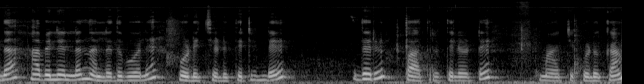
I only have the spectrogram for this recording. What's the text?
ഇതാ അവലെല്ലാം നല്ലതുപോലെ പൊടിച്ചെടുത്തിട്ടുണ്ട്. ഇതൊരു പാത്രത്തിലോട്ട് മാറ്റി കൊടുക്കാം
